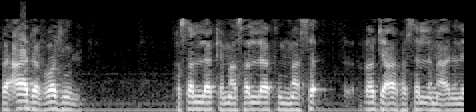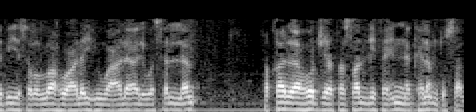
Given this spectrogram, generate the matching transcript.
فعاد الرجل فصلى كما صلى ثم رجع فسلم على النبي صلى الله عليه وعلى آله وسلم فقال له ارجع فصل فإنك لم تصل.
